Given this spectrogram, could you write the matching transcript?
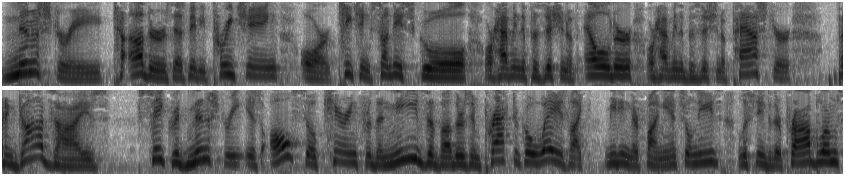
ministry to others as maybe preaching or teaching Sunday school or having the position of elder or having the position of pastor. But in God's eyes, sacred ministry is also caring for the needs of others in practical ways like meeting their financial needs, listening to their problems,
